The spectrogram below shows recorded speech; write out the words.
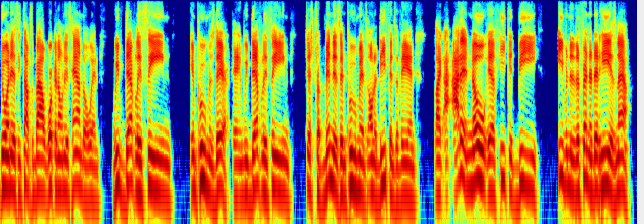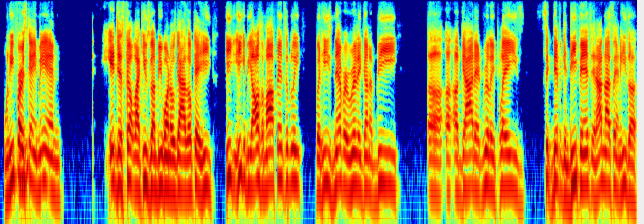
doing this. He talks about working on his handle, and we've definitely seen improvements there, and we've definitely seen just tremendous improvements on the defensive end. Like I, I didn't know if he could be even the defender that he is now. When he 1st mm-hmm. came in, it just felt like he was going to be one of those guys. Okay, he he he could be awesome offensively, but he's never really going to be uh, a, a guy that really plays significant defense. And I'm not saying he's a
